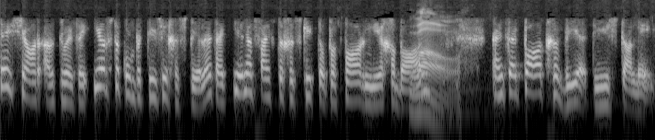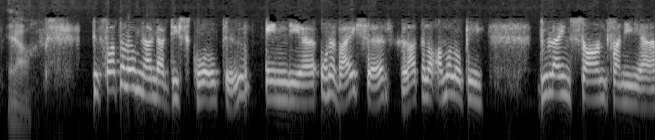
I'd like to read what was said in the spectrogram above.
6 jaar oud toe hy sy eerste kompetisie gespeel het. Hy het 51 geskiet op 'n paar 9 baan. Wow. En sy pa het geweet hier's talent. Ja. Toe vat hulle hom nou na die skool toe en die uh, onderwyser laat hulle almal op die doellyn staan van die uh,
